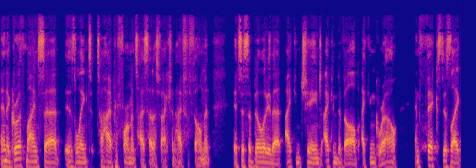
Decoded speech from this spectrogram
And a growth mindset is linked to high performance, high satisfaction, high fulfillment. It's this ability that I can change, I can develop, I can grow. And fixed is like,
